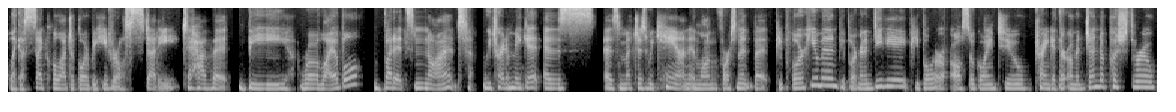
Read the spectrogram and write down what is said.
like a psychological or behavioral study to have it be reliable, but it's not. We try to make it as as much as we can in law enforcement, but people are human. People are going to deviate. People are also going to try and get their own agenda pushed through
